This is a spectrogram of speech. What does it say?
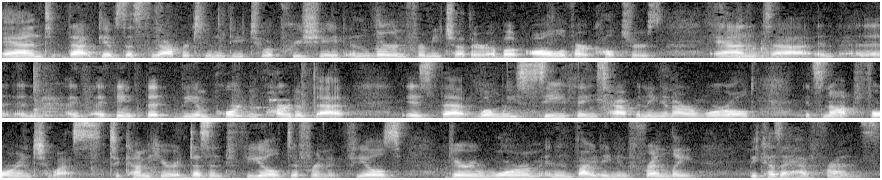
And that gives us the opportunity to appreciate and learn from each other about all of our cultures. And, uh, and, and I, I think that the important part of that is that when we see things happening in our world, it's not foreign to us. To come here, it doesn't feel different. It feels very warm and inviting and friendly because I have friends.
